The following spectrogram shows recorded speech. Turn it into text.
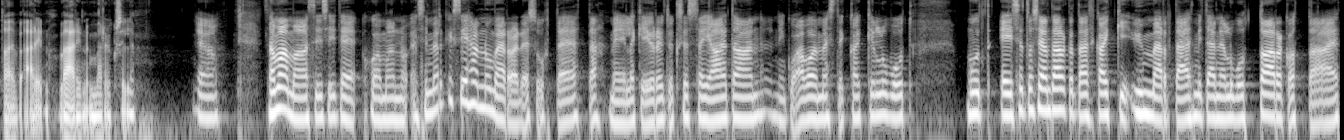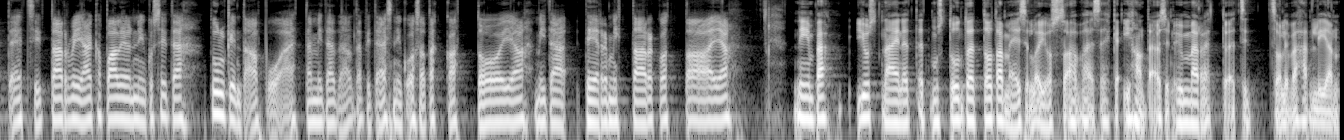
tai väärin, väärinymmärryksille. Joo. Sama mä oon siis itse huomannut esimerkiksi ihan numeroiden suhteen, että meilläkin yrityksessä jaetaan niin kuin avoimesti kaikki luvut, mutta ei se tosiaan tarkoita, että kaikki ymmärtää, että mitä ne luvut tarkoittaa, että et siitä tarvii aika paljon niin kuin sitä tulkinta-apua, että mitä täältä pitäisi niin kuin osata katsoa ja mitä termit tarkoittaa ja Niinpä, just näin, että, että musta tuntuu, että tota me ei silloin jossain vaiheessa ehkä ihan täysin ymmärretty, että sit se oli vähän liian,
